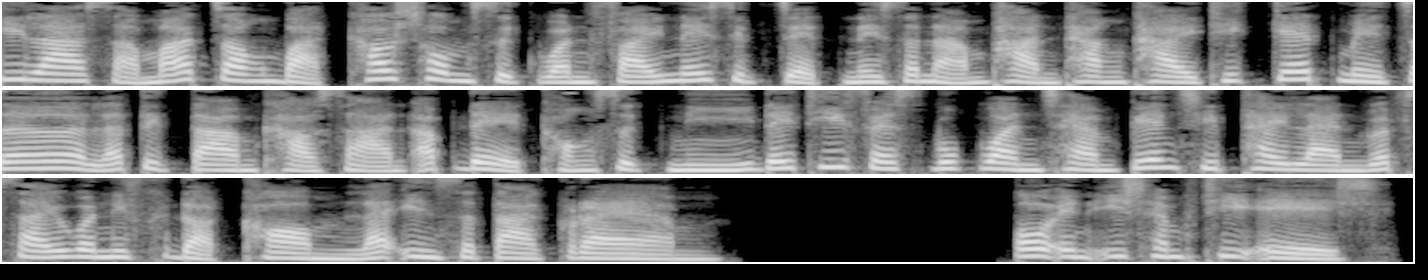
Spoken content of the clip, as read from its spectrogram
กีฬาสามารถจองบัตรเข้าชมศึกวันไฟใน 17 ในสนามผ่านทางไทยทิกเก็ตเมเจอร์และติดตามข่าวสารอัปเดตของศึกนี้ได้ที่ Facebook วันแชมเปี้ยนชิพไทยแลนด์เว็บไซต์ wanif.com และ Instagram ONE Championship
